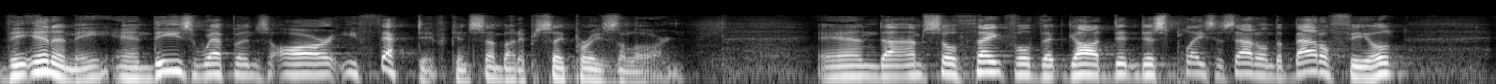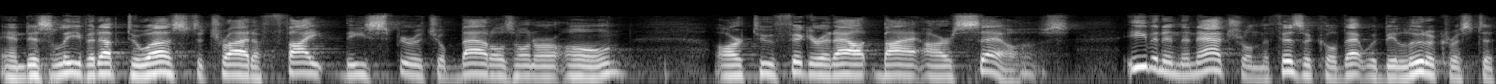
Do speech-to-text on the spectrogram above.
the enemy, and these weapons are effective. Can somebody say, Praise the Lord? And I'm so thankful that God didn't just place us out on the battlefield and just leave it up to us to try to fight these spiritual battles on our own or to figure it out by ourselves. Even in the natural and the physical, that would be ludicrous to,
